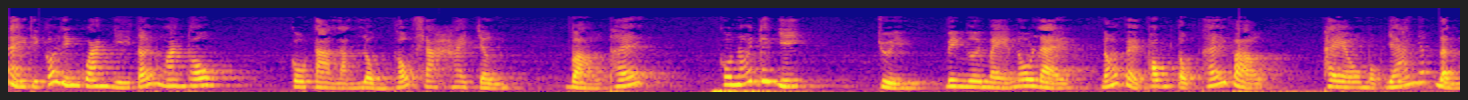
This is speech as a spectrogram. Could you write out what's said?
này thì có liên quan gì tới hoang thôn? Cô ta lạnh lùng thốt ra hai chữ Vợ thế. Cô nói cái gì? Chuyện vì người mẹ nô lệ Nói về phong tục thế vợ, Theo một giá nhất định,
